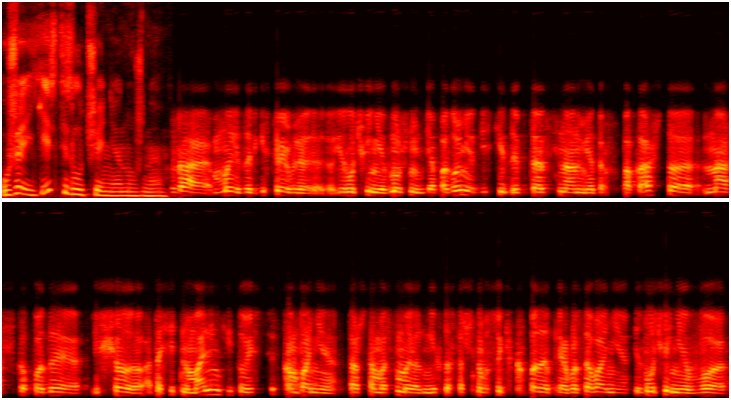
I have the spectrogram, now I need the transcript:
Уже есть излучение нужное? Да, мы зарегистрировали излучение в нужном диапазоне от 10 до 15 нанометров. Пока что наш КПД еще относительно маленький, то есть компания, та же самая СМЛ, у них достаточно высокий КПД преобразования излучения в,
